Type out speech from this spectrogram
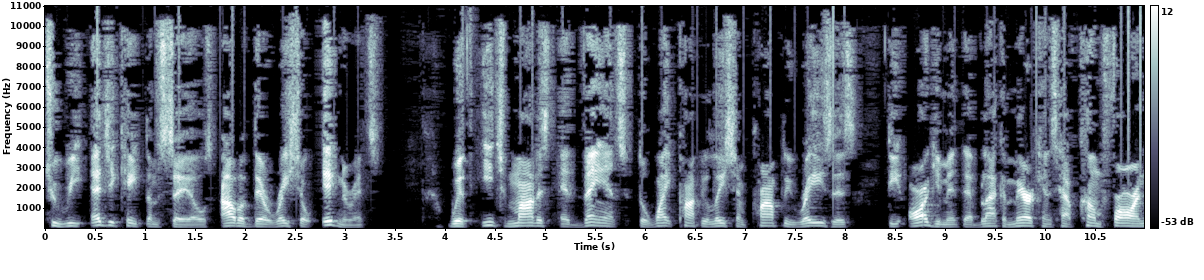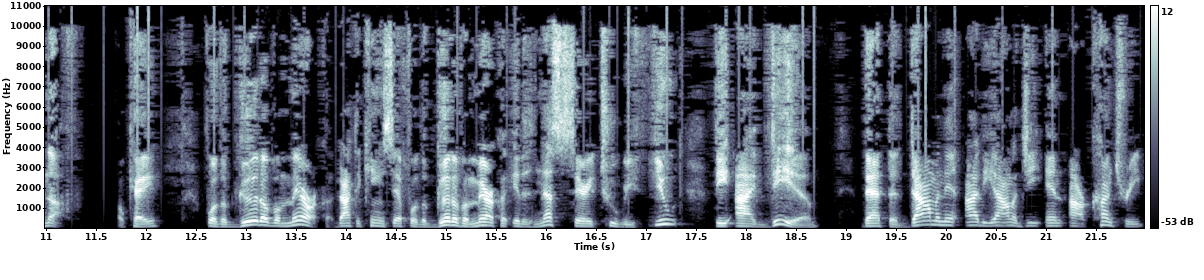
to re-educate themselves out of their racial ignorance. With each modest advance, the white population promptly raises the argument that black Americans have come far enough. Okay. For the good of America, Dr. King said, for the good of America, it is necessary to refute the idea that the dominant ideology in our country,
